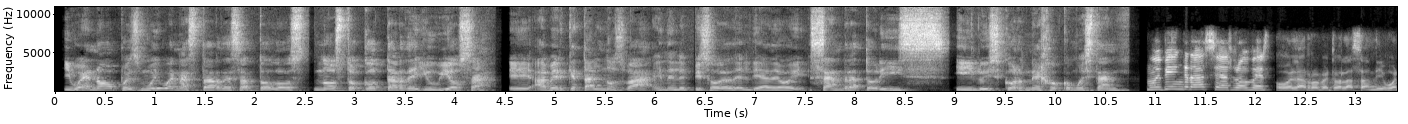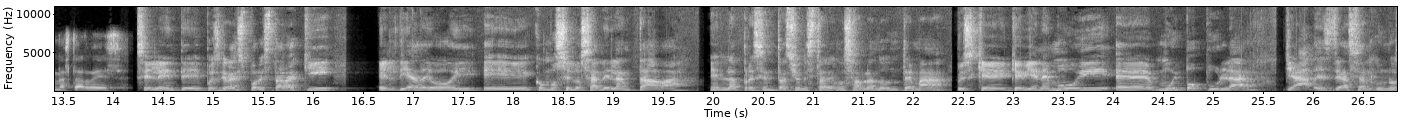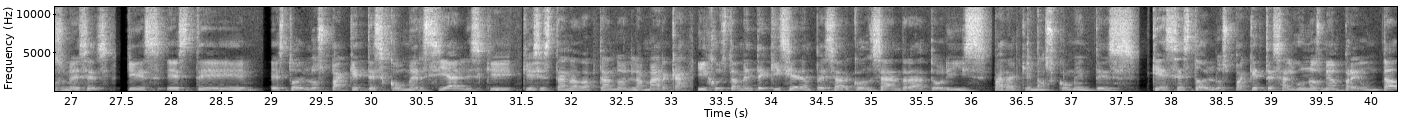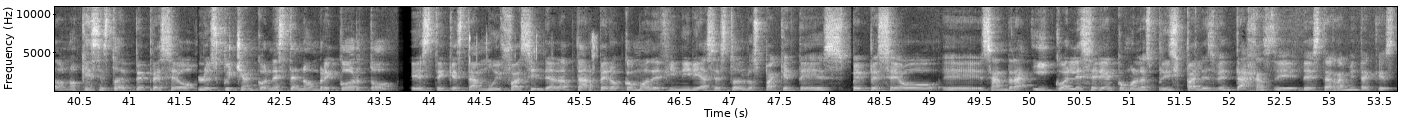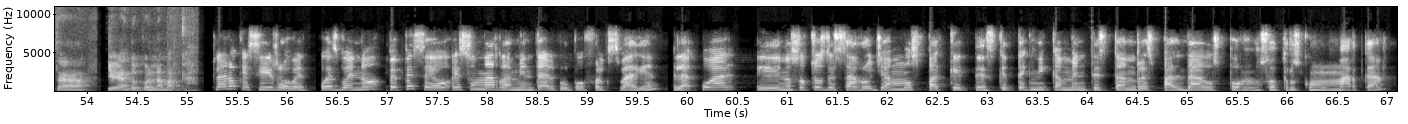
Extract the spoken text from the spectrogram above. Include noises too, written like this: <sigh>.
Y bueno, pues muy buenas tardes a todos. Nos tocó tarde lluviosa. Eh, a ver qué tal nos va en el episodio del día de hoy. Sandra Toriz y Luis Cornejo, ¿cómo están? Muy bien, gracias Robert. Hola Robert, hola Sandy, buenas tardes. Excelente, pues gracias por estar aquí. El día de hoy, eh, como se los adelantaba en la presentación, estaremos hablando de un tema pues que, viene muy, eh, muy popular ya desde hace algunos meses, que es este, esto de los paquetes comerciales que, que se están adaptando en la marca. Y justamente quisiera empezar con Sandra Toriz para que nos comentes qué es esto de los paquetes. Algunos me han preguntado, ¿no? ¿Qué es esto de PPCO? Lo escuchan con este nombre corto, este que está muy fácil de adaptar, pero ¿cómo definirías esto de los paquetes PPCO, eh, Sandra? ¿Y cuáles serían como las principales ventajas de, de esta herramienta que está llegando con la marca? Claro que sí, Robert. Pues bueno, PPCO es una herramienta del grupo Volkswagen, la cual eh, nosotros desarrollamos paquetes que técnicamente están respaldados por nosotros como marca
